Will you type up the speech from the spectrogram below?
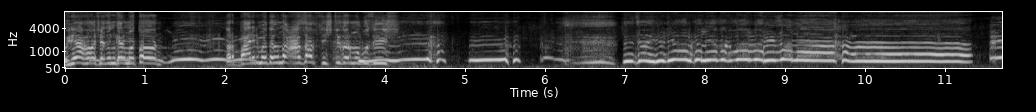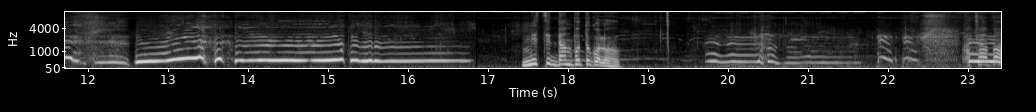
বুড়া হয় সেদিনকার মতন। তোর বাড়ির মধ্যে কিন্তু আজাব সৃষ্টি কর্ম বুঝিস? নিশ্চিত দাম্পত্য কলহ। আচ্ছা আপা।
